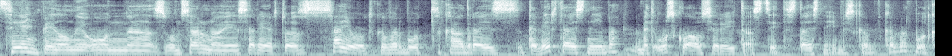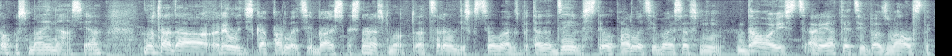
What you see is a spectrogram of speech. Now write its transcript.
cieņpilni un, un sarunājies arī ar to sajūtu, ka varbūt kādreiz tev ir taisnība, bet uzklausi arī tās citas taisnības, ka, ka varbūt kaut kas mainās. Ja? Nu, tādā reliģiskā pārliecībā es, es neesmu tāds reliģisks cilvēks, bet tādā dzīves stila pārliecībā es esmu daoists arī attiecībā uz valsti.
